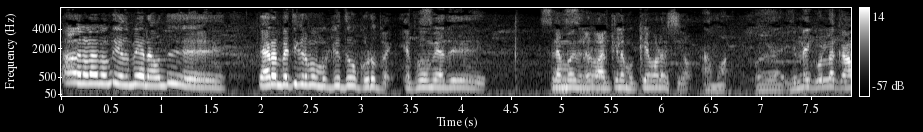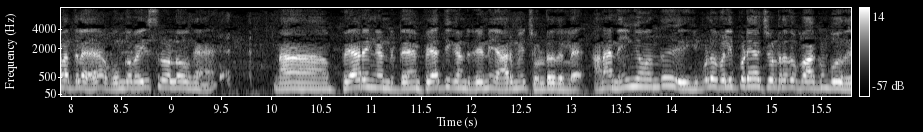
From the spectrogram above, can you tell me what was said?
அதனால வந்து எதுவுமே நான் வந்து பேரம் பேச்சுக்கு ரொம்ப முக்கியத்துவம் கொடுப்பேன். எப்பவுமே அது நம்ம இதில் வாழ்க்கையில் முக்கியமான விஷயம். ஆமா. அஹ் இன்னைக்கு உள்ள காலத்துல உங்க வயசுல உள்ளவங்க நான் பேரையும் கண்டுட்டேன் பேத்தி கண்டுட்டேன்னு யாருமே சொல்றது இல்ல ஆனா நீங்க வந்து இவ்வளவு வெளிப்படையா சொல்றத பார்க்கும்போது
